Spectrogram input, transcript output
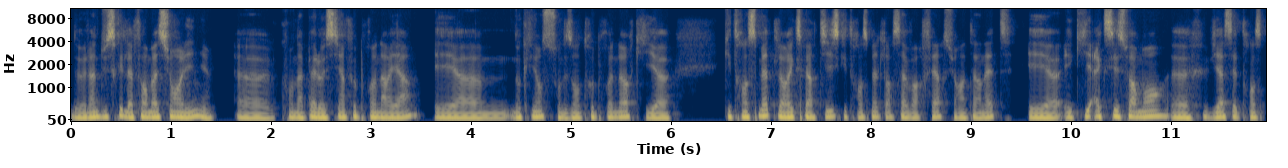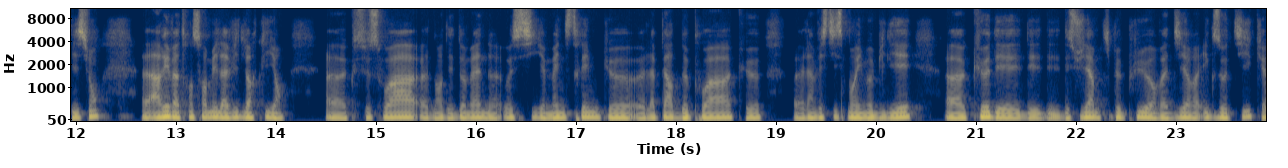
de l'industrie de la formation en ligne, qu'on appelle aussi infoprenariat. Et nos clients, ce sont des entrepreneurs qui qui transmettent leur expertise, qui transmettent leur savoir-faire sur Internet et, euh, qui, accessoirement, euh, via cette transmission, euh, arrivent à transformer la vie de leurs clients, que ce soit dans des domaines aussi mainstream que la perte de poids, que l'investissement immobilier, que des, sujets un petit peu plus, on va dire, exotiques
